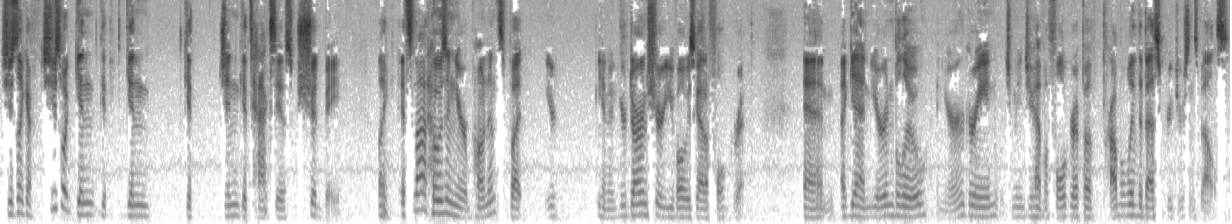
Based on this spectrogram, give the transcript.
she's like a she's what Gin Gin Jin Gitaxias should be. Like it's not hosing your opponents, but you're you know you're darn sure you've always got a full grip. And again, you're in blue you're in green, which means you have a full grip of probably the best creatures and spells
